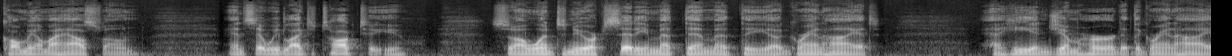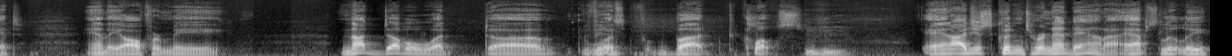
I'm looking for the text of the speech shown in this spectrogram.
Called me on my house phone, and said we'd like to talk to you. So I went to New York City, and met them at the uh, Grand Hyatt. Uh, he and Jim Herd at the Grand Hyatt, and they offered me not double what, uh, what but close. And I just couldn't turn that down. I absolutely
